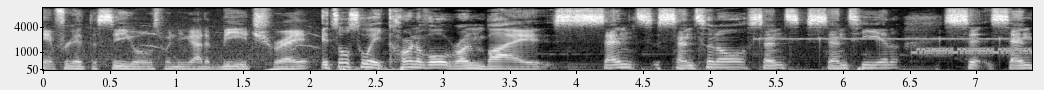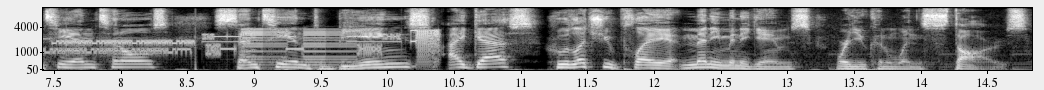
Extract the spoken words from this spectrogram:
Can't forget the seagulls when you got a beach, right? It's also a carnival run by Sent Sentinel, Sent Sentient Sentientinels, sentient beings, I guess, who let you play many mini games where you can win stars.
